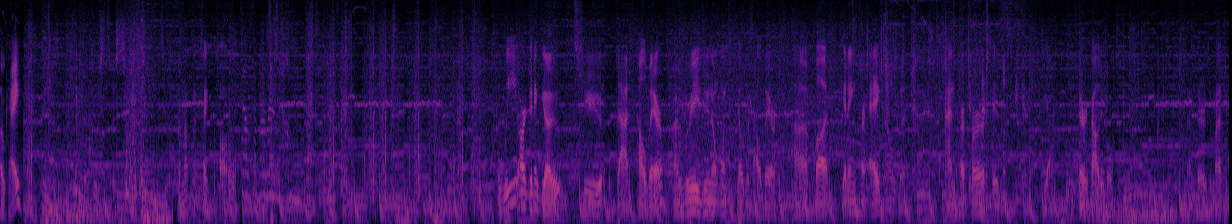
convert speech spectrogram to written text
Okay. I'm not going to take the bottle. We are gonna go to that owlbear. I really do not want to kill this owlbear, uh, but getting her egg and her fur is, yeah, it's very valuable. And then there's a magic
